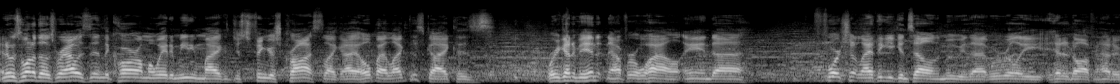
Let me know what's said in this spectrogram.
And it was one of those where I was in the car on my way to meeting Mike, just fingers crossed, like, I hope I like this guy because we're going to be in it now for a while. And uh, fortunately, I think you can tell in the movie that we really hit it off and had a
